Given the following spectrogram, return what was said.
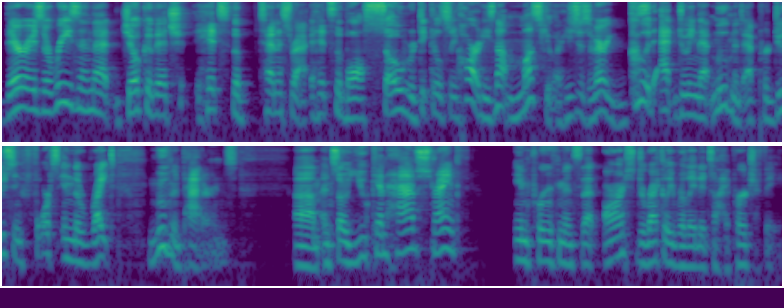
there is a reason that Djokovic hits the tennis racket, hits the ball so ridiculously hard. He's not muscular. He's just very good at doing that movement, at producing force in the right movement patterns. Um, and so you can have strength improvements that aren't directly related to hypertrophy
